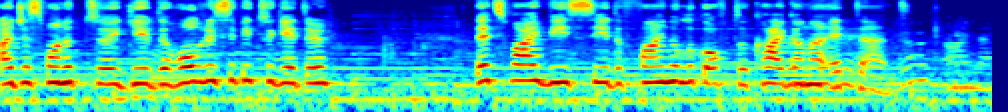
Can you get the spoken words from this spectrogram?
I just wanted to give the whole recipe together. That's why we see the final look of the kaygana at the end. Aynen.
